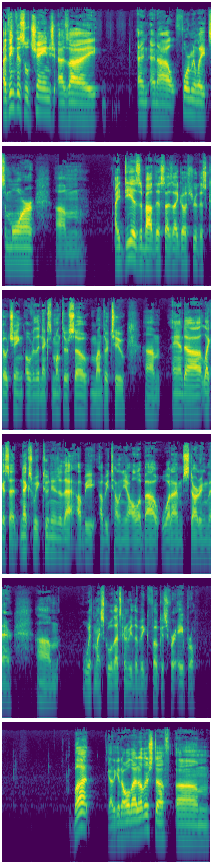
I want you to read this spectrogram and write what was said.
I think this will change as I and and I'll formulate some more um, ideas about this as I go through this coaching over the next month or so, month or two. Um, and uh, like I said, next week, tune into that. I'll be I'll be telling you all about what I'm starting there. Um, with my school. That's going to be the big focus for April. But got to get all that other stuff um,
